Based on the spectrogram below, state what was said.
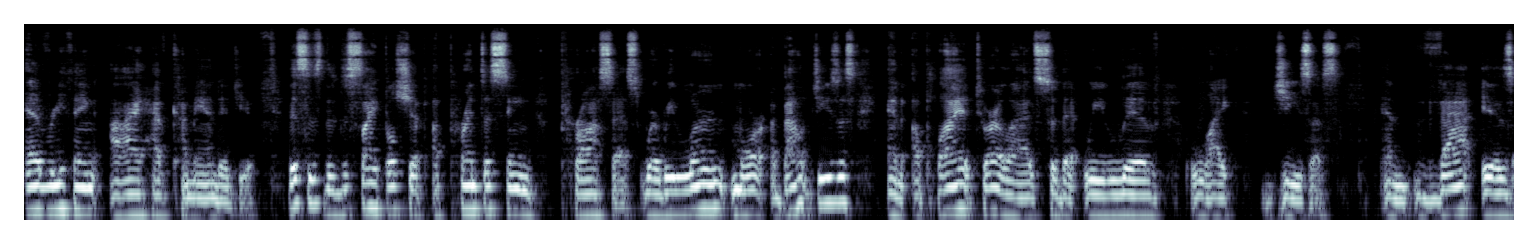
everything I have commanded you. This is the discipleship apprenticing process where we learn more about Jesus and apply it to our lives so that we live like Jesus. And that is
